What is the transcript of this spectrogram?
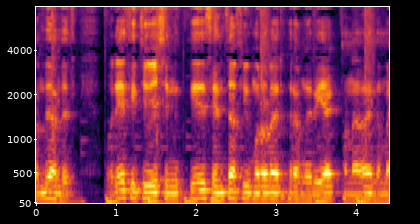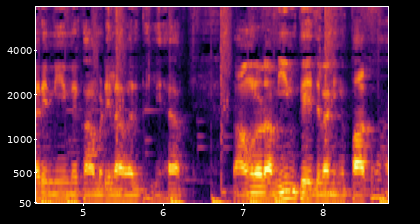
வந்து அந்த ஒரே சுச்சுவேஷனுக்கு சென்ஸ் ஆஃப் ஹியூமரோடு இருக்கிறவங்க ரியாக்ட் பண்ணால் தான் இந்த மாதிரி மீமு காமெடிலாம் வருது இல்லையா? ஸோ அவங்களோட மீம் பேஜெல்லாம் நீங்கள் பார்க்கலாம்.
